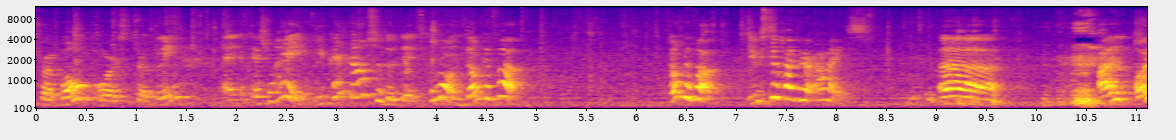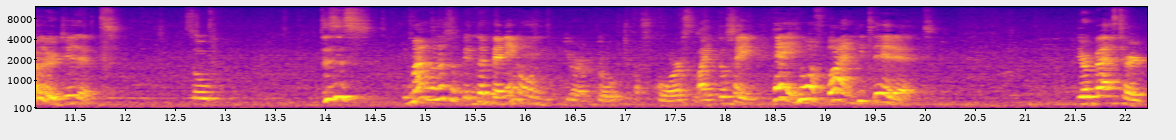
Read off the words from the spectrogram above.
trouble or struggling, and you can show, hey, you can also do this. Come on, don't give up. Don't give up. You still have your eyes. Uh, I Euler did it. So this is, in my honest opinion, depending on your approach, of course, like to say, hey, he was blind, he did it. You're bastard.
